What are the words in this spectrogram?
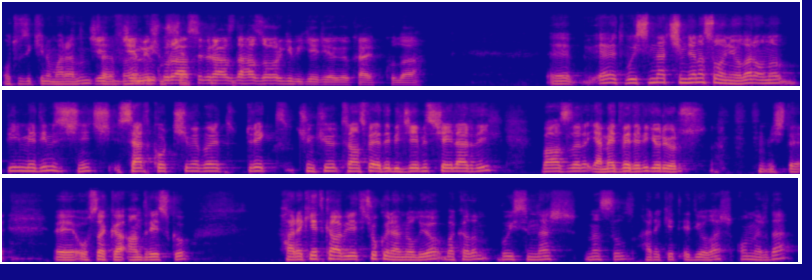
32 numaranın Ce- tarafına Cem'in kurası biraz daha zor gibi geliyor Gökalp kulağa. Ee, evet bu isimler çimde nasıl oynuyorlar onu bilmediğimiz için hiç sert kort çime böyle direkt çünkü transfer edebileceğimiz şeyler değil. Bazıları ya Medvedev'i görüyoruz. işte e, Osaka, Andreescu. Hareket kabiliyeti çok önemli oluyor. Bakalım bu isimler nasıl hareket ediyorlar. Onları da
